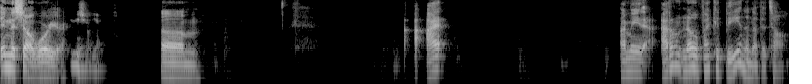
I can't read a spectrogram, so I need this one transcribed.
In the show, Warrior. In the show, yeah. Um, I, I mean, I don't know if I could be in another tong.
